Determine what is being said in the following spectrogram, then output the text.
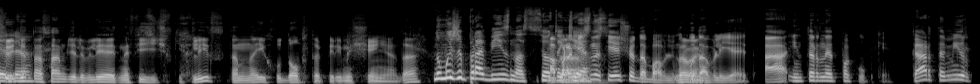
очередь деле. это на самом деле влияет на физических лиц, там, на их удобство перемещения, да? Ну, мы же про бизнес А все-таки. про бизнес я еще добавлю, Давай. куда влияет. А интернет-покупки. Карта МИР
